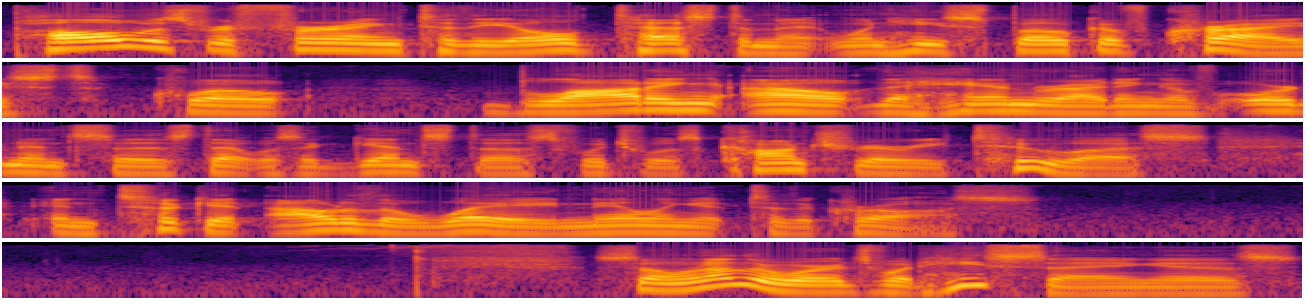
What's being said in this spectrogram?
Paul was referring to the Old Testament when he spoke of Christ, quote, blotting out the handwriting of ordinances that was against us, which was contrary to us, and took it out of the way, nailing it to the cross. So, in other words, what he's saying is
